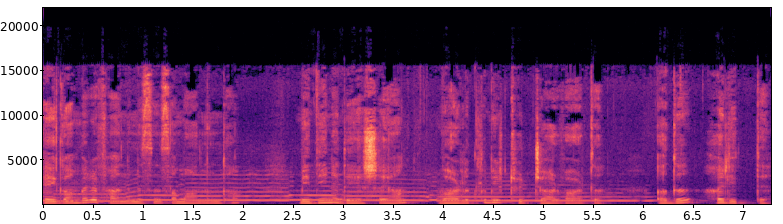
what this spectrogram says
Peygamber Efendimizin zamanında Medine'de yaşayan varlıklı bir tüccar vardı. Adı Halit'ti.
